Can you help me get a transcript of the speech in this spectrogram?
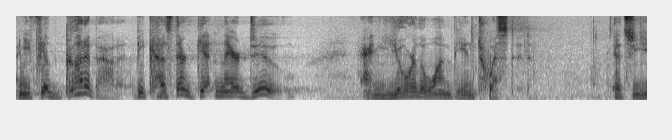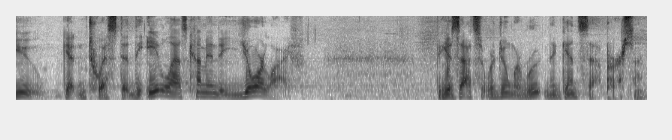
and you feel good about it because they're getting their due and you're the one being twisted. It's you getting twisted. The evil has come into your life because that's what we're doing. We're rooting against that person.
